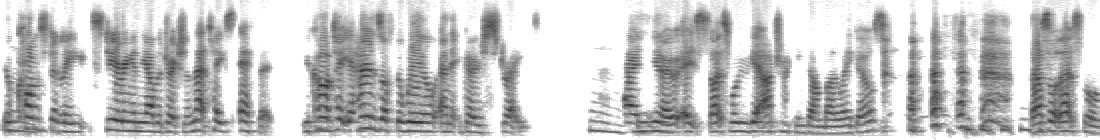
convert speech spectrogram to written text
you're mm. constantly steering in the other direction. And that takes effort. You can't mm. take your hands off the wheel and it goes straight. Mm. and you know it's that's why we get our tracking done by the way girls. That's what that's for.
